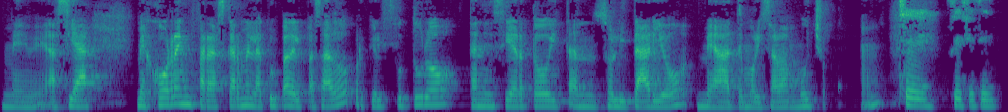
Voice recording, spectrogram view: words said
me hacía mejor enfrascarme en la culpa del pasado, porque el futuro tan incierto y tan solitario me atemorizaba mucho. Sí, sí, sí, sí.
